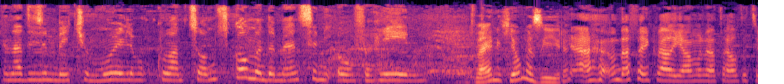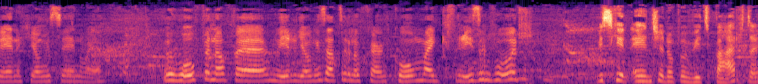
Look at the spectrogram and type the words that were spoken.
En dat is een beetje moeilijk, want soms komen de mensen niet overeen. Weinig jongens hier, hè? Ja, dat vind ik wel jammer dat er altijd weinig jongens zijn. Maar ja, we hopen op eh, meer jongens dat er nog gaan komen, maar ik vrees ervoor. Misschien eentje op een wit paard, hè?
